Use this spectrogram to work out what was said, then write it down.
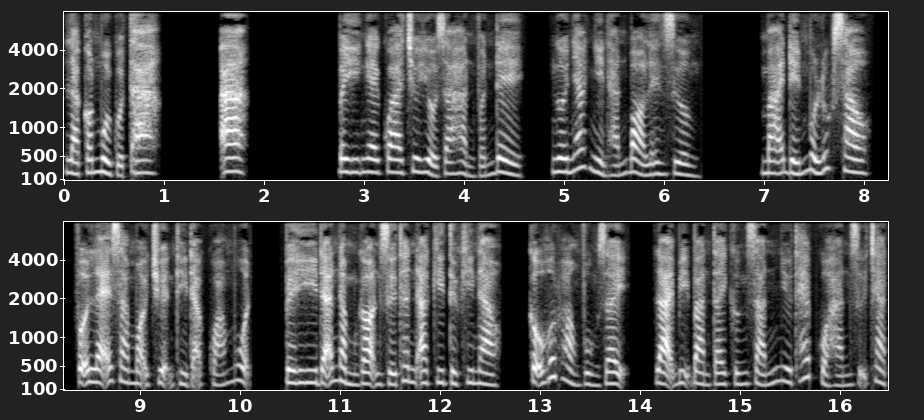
là con mồi của ta a à. bây nghe qua chưa hiểu ra hẳn vấn đề ngơ nhác nhìn hắn bò lên giường mãi đến một lúc sau vỡ lẽ ra mọi chuyện thì đã quá muộn Pei đã nằm gọn dưới thân Aki từ khi nào? Cậu hốt hoảng vùng dậy, lại bị bàn tay cứng rắn như thép của hắn giữ chặt.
